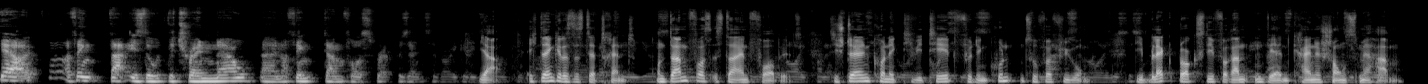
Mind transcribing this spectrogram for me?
Yeah, I think that is the, the trend now, and I think Danfoss represents a very good Ja, ich denke, das ist der Trend. Und Danfoss ist da ein Vorbild. Sie stellen Konnektivität für den Kunden zur Verfügung. Die Blackbox-Lieferanten werden keine Chance mehr haben.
